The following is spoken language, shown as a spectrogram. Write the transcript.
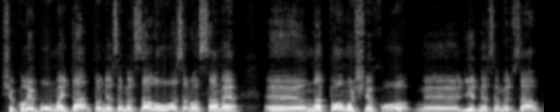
що коли був Майдан, то не замерзало озеро саме е, на тому шляху е, лід не замерзав,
